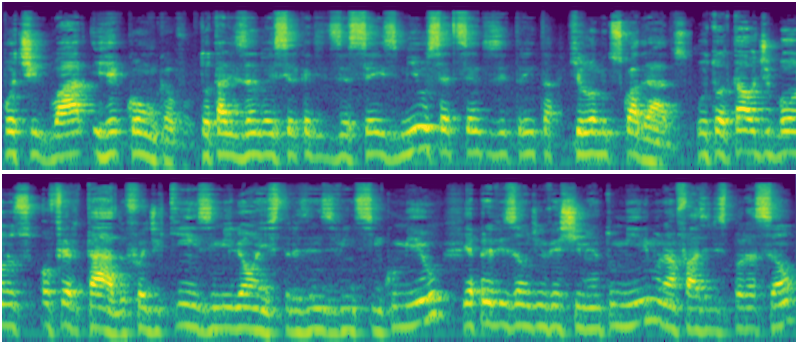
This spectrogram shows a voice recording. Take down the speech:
Potiguar e Recôncavo, totalizando aí cerca de 16.730 quilômetros quadrados. O total de bônus ofertado foi de 15 milhões 325 mil e a previsão de investimento mínimo na fase de exploração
